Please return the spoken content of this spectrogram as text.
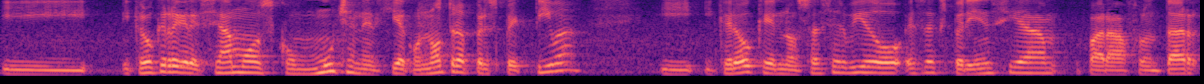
Y, y creo que regresamos con mucha energía, con otra perspectiva. Y, y creo que nos ha servido esa experiencia para afrontar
